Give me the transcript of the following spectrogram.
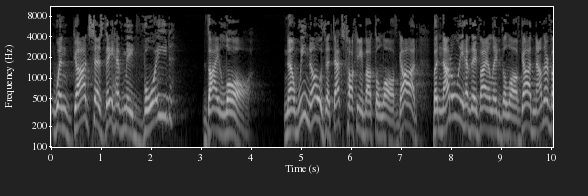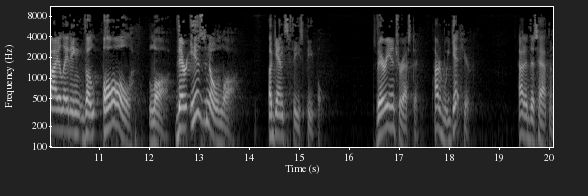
when God says they have made void thy law. Now we know that that's talking about the law of God, but not only have they violated the law of God, now they're violating the all law. There is no law against these people. It's very interesting. How did we get here? How did this happen?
